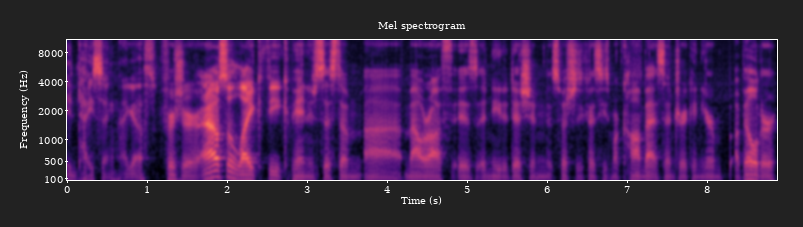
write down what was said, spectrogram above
enticing, I guess. for sure. I also like the companion system. Uh, Malroth is a neat addition, especially because he's more combat centric and you're a builder.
